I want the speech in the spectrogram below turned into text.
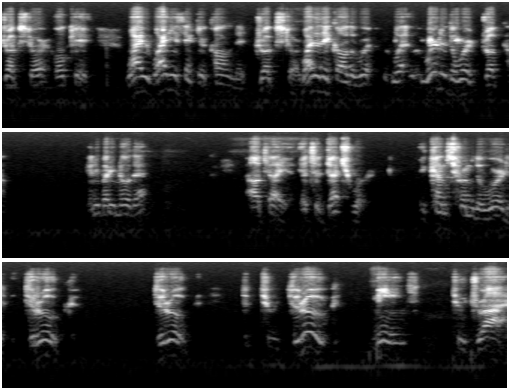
drugstore? Okay. Why, why do you think they're calling it drugstore? Why do they call the word, where did the word drug come from? Anybody know that? I'll tell you, it's a Dutch word. It comes from the word droog. Droog. To droog means to dry.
